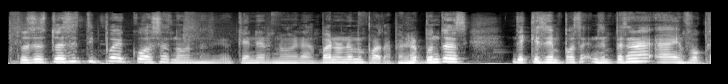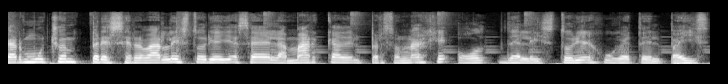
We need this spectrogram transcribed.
Entonces, todo ese tipo de cosas, no, Kenner no era, bueno, no me importa, pero el punto es de que se, empiezan a, enfocar mucho en preservar la historia, ya sea de la marca, del personaje o de la historia del juguete del país.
